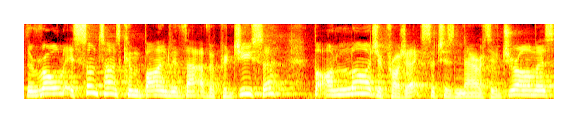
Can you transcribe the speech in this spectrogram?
The role is sometimes combined with that of a producer, but on larger projects such as narrative dramas,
